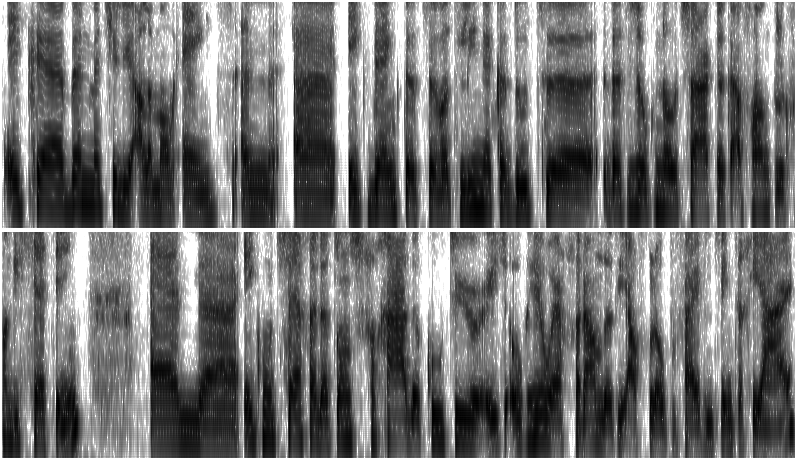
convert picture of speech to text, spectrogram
ik uh, ben met jullie allemaal eens. En uh, ik denk dat uh, wat Lineke doet, dat is ook noodzakelijk afhankelijk van die setting. En uh, ik moet zeggen dat onze vergadercultuur is ook heel erg veranderd die afgelopen 25 jaar.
